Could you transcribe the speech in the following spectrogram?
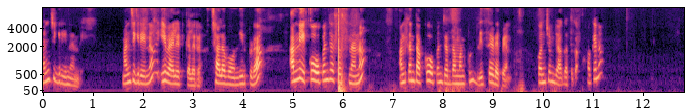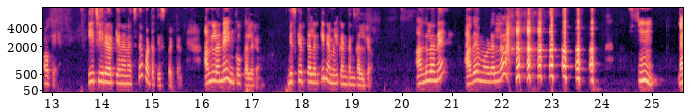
మంచి గ్రీన్ అండి. మంచి గ్రీన్ ఈ వైలెట్ కలర్. చాలా బాగుంది ఇది కూడా. అన్నీ ఎక్కువ ఓపెన్ చేసేస్తున్నాను. అందుకని తక్కువ ఓపెన్ చేద్దాం అనుకుని డిసైడ్ అయిపోయాను. కొంచెం జాగ్రత్తగా. ఓకేనా? ఓకే. ఈ చీర ఎవరికైనా నచ్చితే ఫోటో తీసి పెట్టండి. అందులోనే ఇంకో కలర్. బిస్కెట్ కలర్కి నెమలి కంఠం కలర్. అందులోనే అదే మోడల్లో నా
